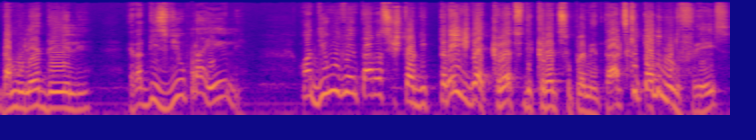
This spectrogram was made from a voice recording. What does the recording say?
da mulher dele. Era desvio para ele. A Dilma inventaram essa história de três decretos de créditos suplementares, que todo mundo fez,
